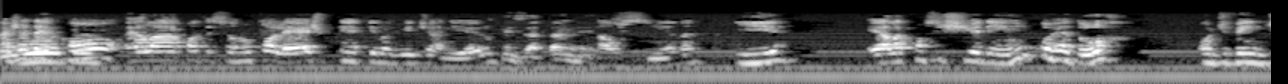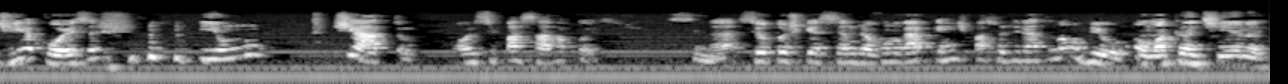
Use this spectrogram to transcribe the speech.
a Jadecon, ela aconteceu num colégio que tem aqui no Rio de Janeiro, Exatamente. na usina, e ela consistia em um corredor onde vendia coisas e um teatro onde se passava coisas. Né? Se eu tô esquecendo de algum lugar, porque a gente passou direto e não viu. Uma cantina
